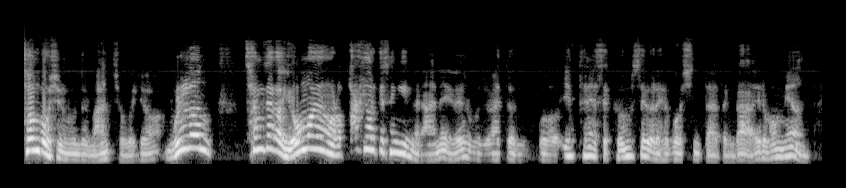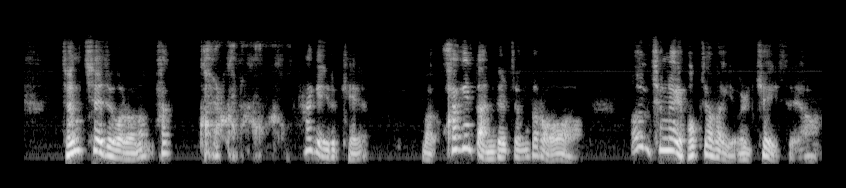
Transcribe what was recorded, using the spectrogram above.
처음 보시는 분들 많죠. 그죠? 물론 창자가 요 모양으로 딱 이렇게 생긴 건 아니에요. 여러분들 하여튼 뭐 인터넷에 검색을 해 보신다든가 이래 보면 전체적으로는 확 거락거락하게 이렇게 막 확인도 안 될 정도로 엄청나게 복잡하게 얽혀 있어요.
